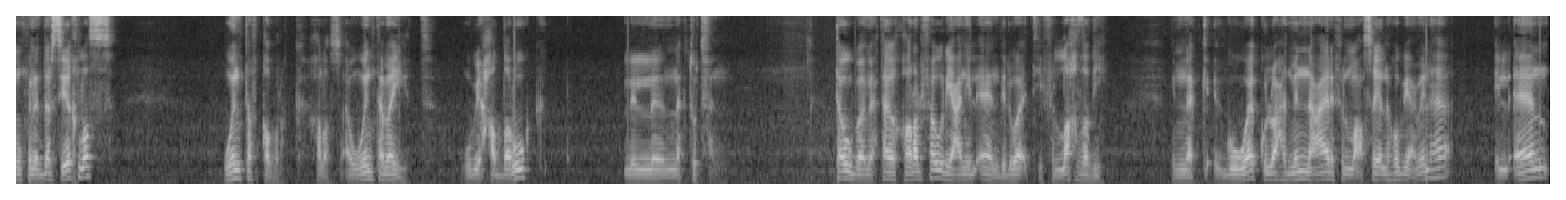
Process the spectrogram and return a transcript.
ممكن الدرس يخلص وأنت في قبرك خلاص أو وأنت ميت وبيحضروك لل- إنك تدفن. توبة محتاجة قرار فوري يعني الآن دلوقتي في اللحظة دي. إنك جواك كل واحد منا عارف المعصية اللي هو بيعملها. الآن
